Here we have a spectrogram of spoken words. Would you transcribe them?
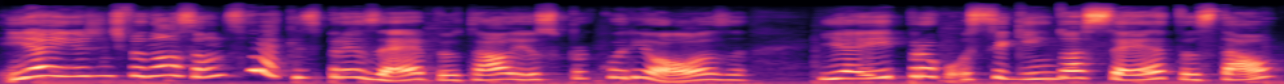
E aí a gente falou, nossa, onde será que esse presépio e tal? E eu super curiosa. E aí, seguindo as setas e tal.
